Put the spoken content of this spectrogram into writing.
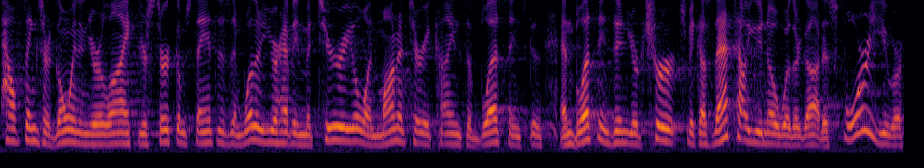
how things are going in your life, your circumstances, and whether you're having material and monetary kinds of blessings and blessings in your church, because that's how you know whether God is for you or,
